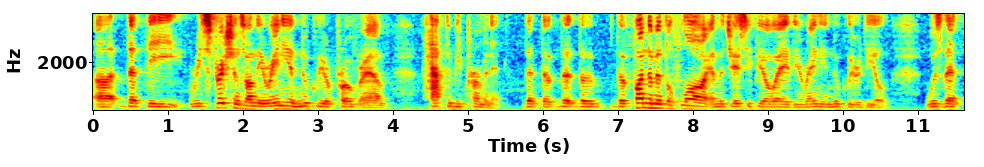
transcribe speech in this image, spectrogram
uh, that the restrictions on the Iranian nuclear program have to be permanent. That the, the, the, the fundamental flaw in the JCPOA, the Iranian nuclear deal, was that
